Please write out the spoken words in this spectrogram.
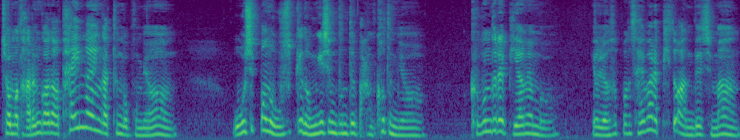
저 뭐 다른 거 하다가 타임라인 같은 거 보면 50번 우습게 넘기신 분들 많거든요. 그분들에 비하면 뭐 16번 세 발의 피도 안 되지만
